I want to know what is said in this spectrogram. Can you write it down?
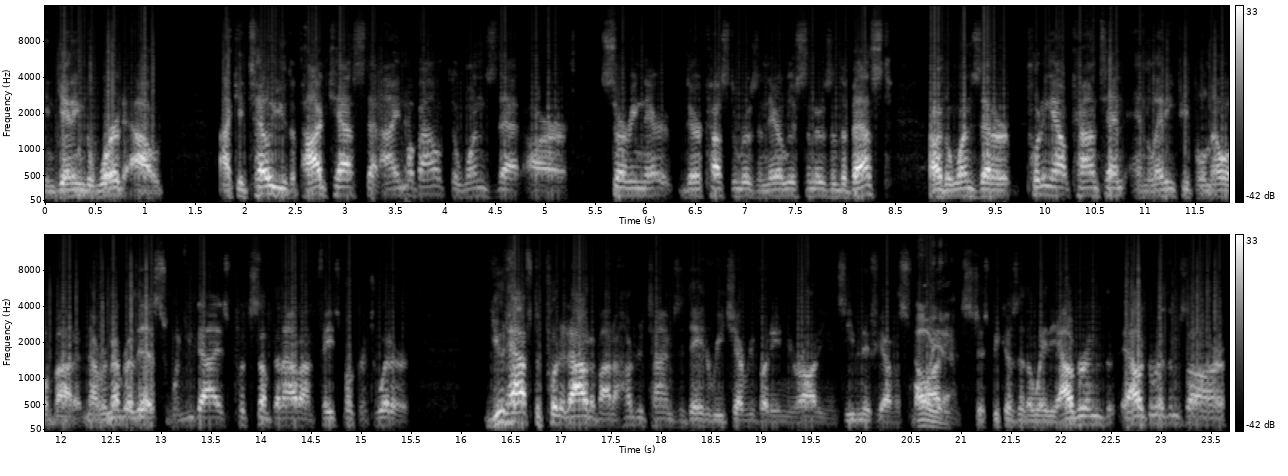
and getting the word out. I can tell you the podcasts that I know about, the ones that are serving their their customers and their listeners are the best are the ones that are putting out content and letting people know about it. Now remember this, when you guys put something out on Facebook or Twitter, you'd have to put it out about 100 times a day to reach everybody in your audience, even if you have a small oh, audience, yeah. just because of the way the algorithm, algorithms are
